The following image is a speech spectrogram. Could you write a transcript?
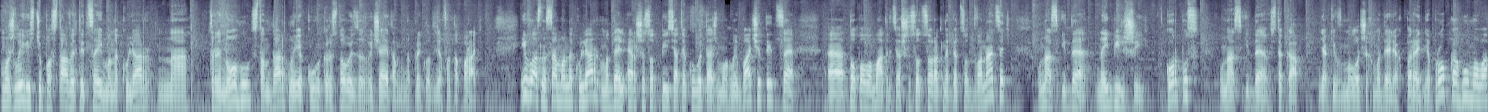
можливістю поставити цей монокуляр на триногу стандартну, яку використовують зазвичай там, наприклад, для фотоапаратів. І, власне, сам монокуляр, модель R650, яку ви теж могли бачити, це е, топова матриця 640 на 512. У нас іде найбільший корпус. У нас іде ось така, як і в молодших моделях, передня пробка гумова,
